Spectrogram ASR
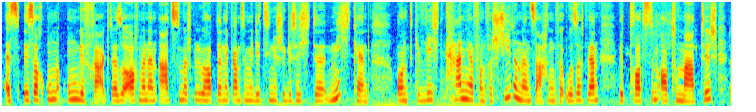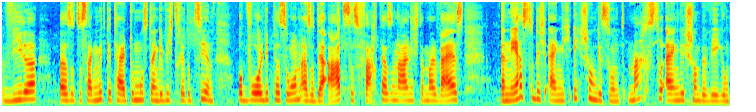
Es ist auch un ungefragt. Also auch wenn ein Arzt zum Beispiel überhaupt eine ganze medizinische Geschichte nicht kennt und Gewicht kann ja von verschiedenen Sachen verursacht werden, wird trotzdem automatisch wieder sozusagen mitgeteilt, du musst dein Gewicht reduzieren, obwohl die Person, also der Arzt, das Fachpersonal nicht einmal weiß, ernährst du dich eigentlich eh schon gesund? Machst du eigentlich schon Bewegung?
